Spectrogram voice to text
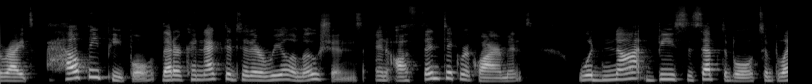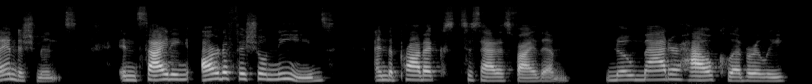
writes healthy people that are connected to their real emotions and authentic requirements would not be susceptible to blandishments inciting artificial needs and the products to satisfy them no matter how cleverly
